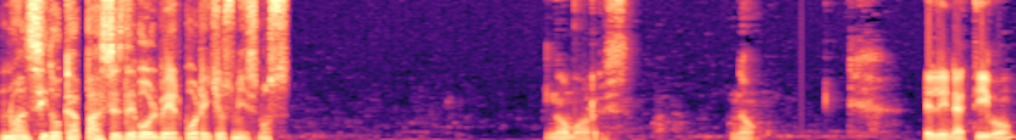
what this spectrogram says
no han sido capaces de volver por ellos mismos. No, Morris. No. El inactivo,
